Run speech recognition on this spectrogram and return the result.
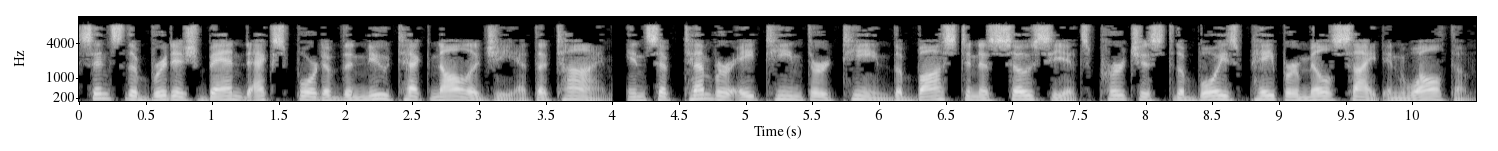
since the British banned export of the new technology at the time. In September 1813, the Boston Associates purchased the Boies Paper Mill site in Waltham.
